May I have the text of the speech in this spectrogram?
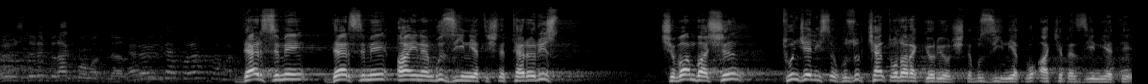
Teröristleri bırakmamak lazım. Dersimi, dersimi aynen bu zihniyet işte terörist Çıbanbaşı Tunceli ise huzur kent olarak görüyor işte bu zihniyet, bu AKP zihniyeti.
